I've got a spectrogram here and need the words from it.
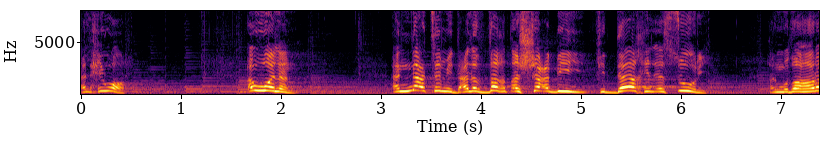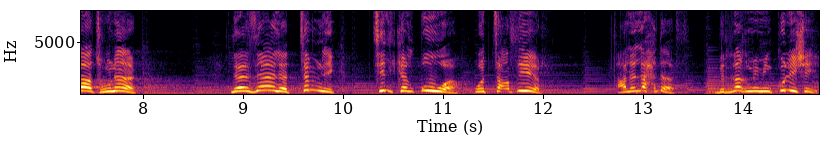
الحوار. اولا أن نعتمد على الضغط الشعبي في الداخل السوري. المظاهرات هناك لا زالت تملك تلك القوة والتاثير على الأحداث بالرغم من كل شيء.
